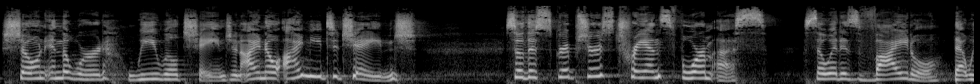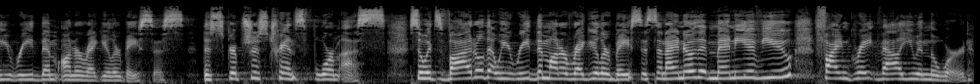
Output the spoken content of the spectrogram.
shown in the word, we will change. And I know I need to change. So the scriptures transform us. So it is vital that we read them on a regular basis. The scriptures transform us. So it's vital that we read them on a regular basis. And I know that many of you find great value in the word.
